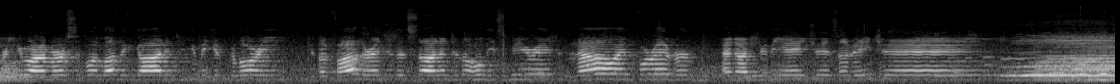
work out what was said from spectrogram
For you are a merciful and loving God, and to you we give glory, to the Father, and to the Son, and to the Holy Spirit, now and forever, and unto the ages of ages. Have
